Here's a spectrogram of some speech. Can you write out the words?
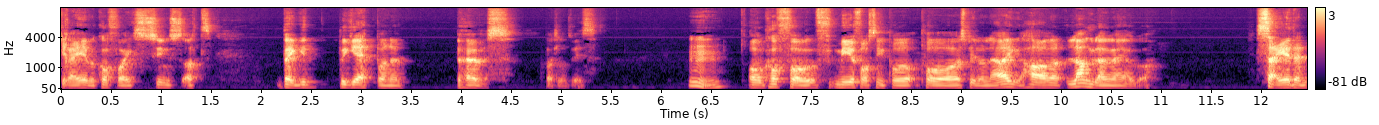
greie ved hvorfor jeg syns at begge begrepene behøves på et eller annet vis. Mm. Og hvorfor mye forskning på, på spill og læring har lang, lang vei å gå. Den,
